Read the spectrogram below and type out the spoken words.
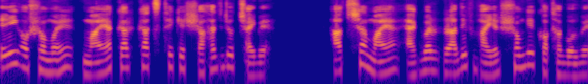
এই অসময়ে মায়া কার কাছ থেকে সাহায্য চাইবে? আচ্ছা মায়া, একবার রাদিফ ভাইয়ের সঙ্গে কথা বলবে।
